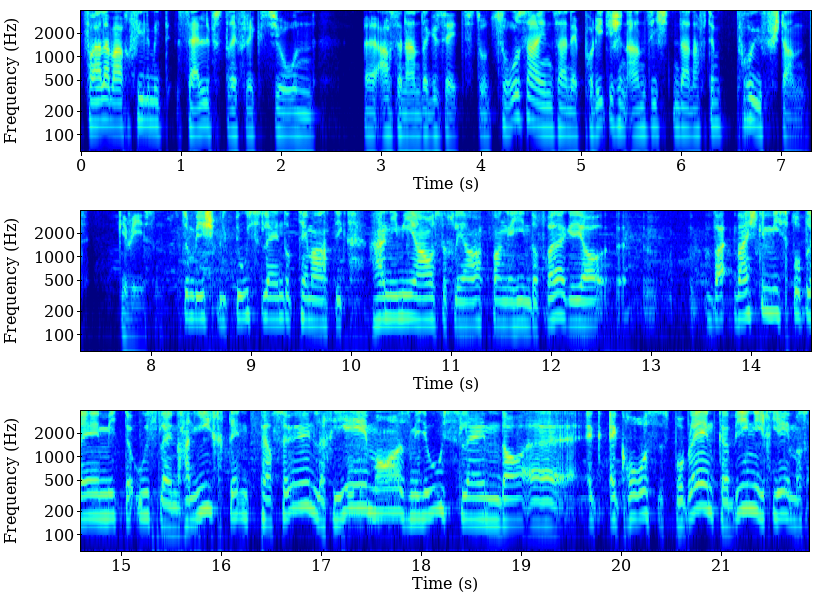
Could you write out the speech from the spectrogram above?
vor allem auch viel mit Selbstreflexion äh, auseinandergesetzt. Und so seien seine politischen Ansichten dann auf dem Prüfstand gewesen. Zum Beispiel die Ausländerthematik habe ich mich auch so ein bisschen angefangen hinterfragen. Ja, we weißt du, mein Problem mit den Ausländern? Habe ich denn persönlich jemals mit Ausländern äh, ein, ein grosses Problem gehabt? Bin ich jemals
